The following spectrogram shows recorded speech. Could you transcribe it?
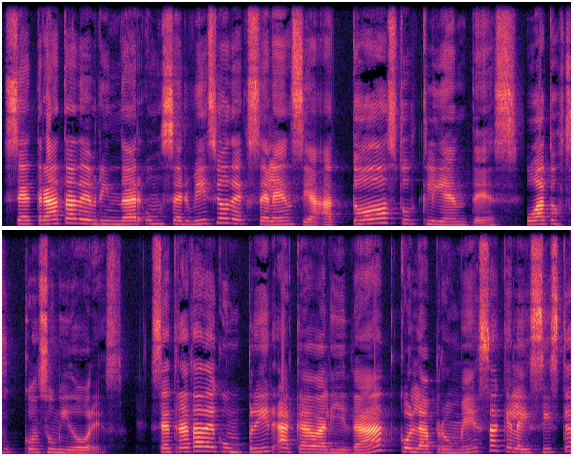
se trata de brindar un servicio de excelencia a todos tus clientes o a tus consumidores. Se trata de cumplir a cabalidad con la promesa que le hiciste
